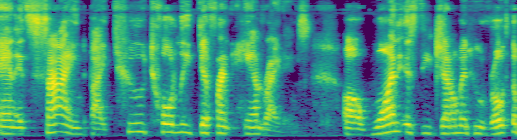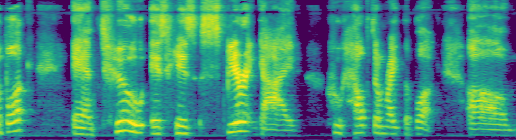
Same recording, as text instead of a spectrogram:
and it's signed by two totally different handwritings. Uh, one is the gentleman who wrote the book, and two is his spirit guide who helped him write the book. Um,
